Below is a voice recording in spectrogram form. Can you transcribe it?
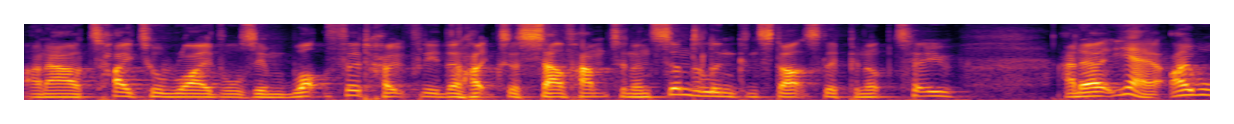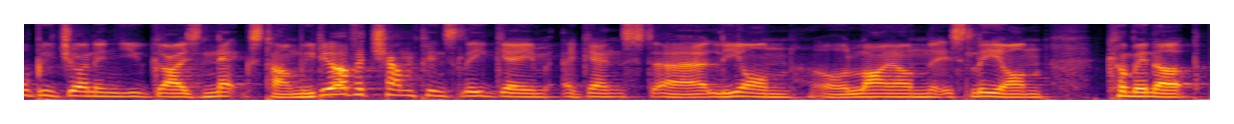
on our title rivals in Watford. Hopefully the likes of Southampton and Sunderland can start slipping up too. And uh, yeah, I will be joining you guys next time. We do have a Champions League game against uh, Lyon, or Lyon, it's Lyon, coming up.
